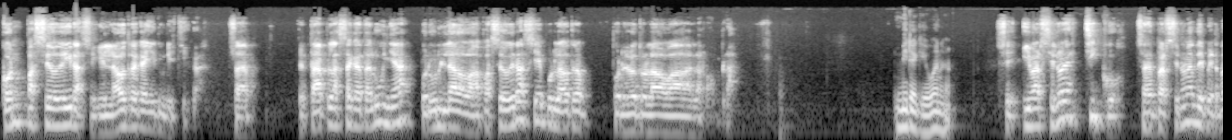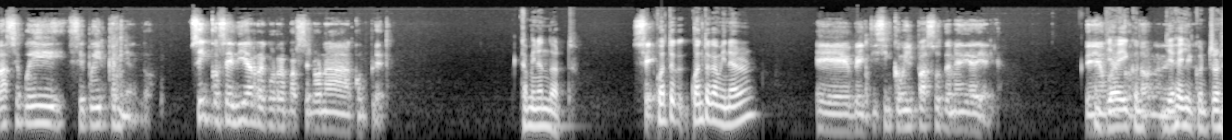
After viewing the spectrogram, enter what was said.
con Paseo de Gracia, que es la otra calle turística. O sea, está Plaza Cataluña, por un lado va a Paseo Gracia y por, la otra, por el otro lado va a la Rambla. Mira qué buena. Sí, y Barcelona es chico. O sea, Barcelona de verdad se puede, se puede ir caminando. Cinco o seis días recorrer Barcelona completo. Caminando harto. Sí. ¿Cuánto, cuánto caminaron? Eh, 25.000 pasos de media diaria. Teníamos Ya el hay, con- ya el- hay el control.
